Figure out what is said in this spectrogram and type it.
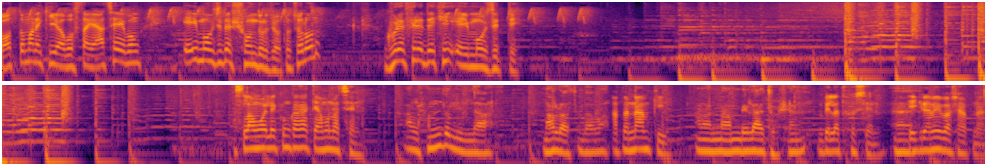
বর্তমানে কী অবস্থায় আছে এবং এই মসজিদের সৌন্দর্য। তো চলুন ঘুরে ফিরে দেখি এই মসজিদটি। আসসালামু আলাইকুম কাকা কেমন আছেন? আলহামদুলিল্লাহ ভালো আছে বাবা। আপনার নাম কি? আমার নাম বেলায়েত হোসেন। বেলাত হোসেন। হ্যাঁ। এই গ্রামে বাসা আপনার?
